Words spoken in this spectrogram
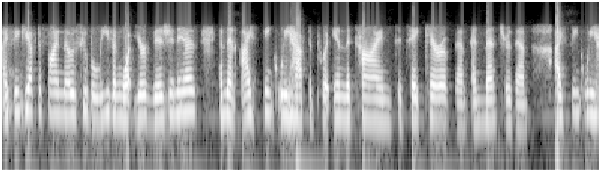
I think you have to find those who believe in what your vision is. And then I think we have to put in the time to take care of them and mentor them. I think we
